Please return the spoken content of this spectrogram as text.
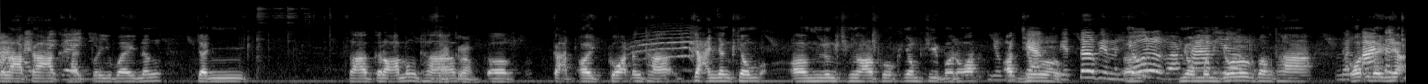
តឡាការខេត្តព្រៃវែងហ្នឹងចេញសារក្រមហ្នឹងថា កាត់ឲ្យគាត់នឹងថាចាញ់នឹងខ្ញុំងឿងឆ្ងល់ព្រោះខ្ញុំជាបរដ្ឋអត់យល់វាទៅវាមិនយល់ខ្ញុំមិនយល់ផងថាគាត់លេងលាក់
